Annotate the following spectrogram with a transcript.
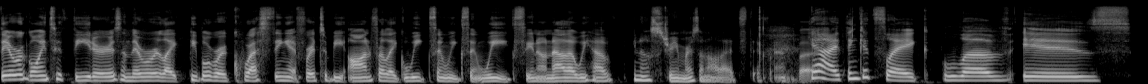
they were going to theaters and there were like people requesting it for it to be on for like weeks and weeks and weeks. You know, now that we have, you know, streamers and all that, it's different. But yeah, I think it's like love is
